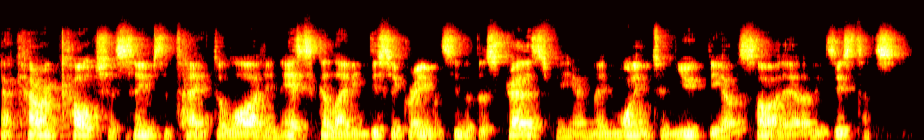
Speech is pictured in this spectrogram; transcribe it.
Our current culture seems to take delight in escalating disagreements into the stratosphere and then wanting to nuke the other side out of existence.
